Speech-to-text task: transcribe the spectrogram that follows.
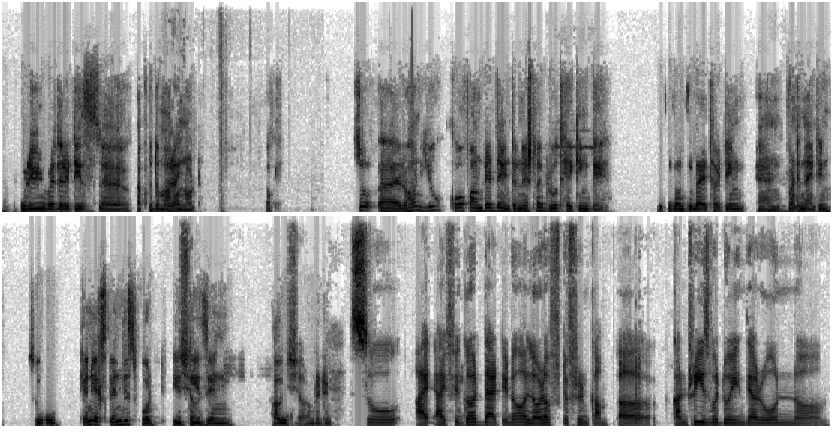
to review whether it is uh, up to the mark or not. Okay. So, uh, Rohan, you co-founded the International Growth Hacking Day, which is on July 13 and Mhm. 2019. So, can you explain this, what it is Sure. and how you Sure. founded it? So I, I figured that you know a lot of different com- uh, countries were doing their own um,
